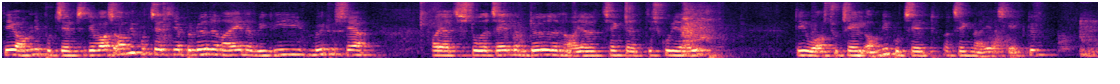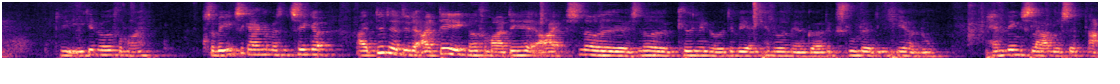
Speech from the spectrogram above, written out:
Det er omnipotens. Det var også omnipotens, jeg benyttede mig af, da vi lige mødtes her. Og jeg stod og talte om døden, og jeg tænkte, at det skulle jeg ikke. Det er jo også totalt omnipotent, og tænke, nej, jeg skal ikke dø. Det er ikke noget for mig. Så hver eneste gang, at man sådan tænker, ej, det der, det der, ej, det er ikke noget for mig, det her, ej, sådan noget, øh, sådan noget kedeligt noget, det vil jeg ikke have noget med at gøre, det beslutter jeg lige her og nu. Handlingslappelse, nej,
